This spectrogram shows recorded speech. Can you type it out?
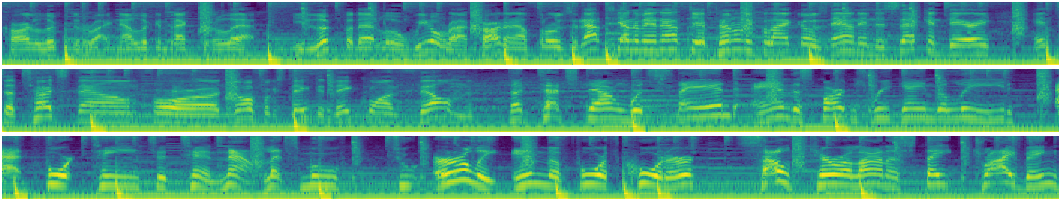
Carter looked to the right, now looking back to the left. He looked for that little wheel route. Carter now throws it out. It's got a man out there. Penalty flag goes down in the secondary. It's a touchdown for uh, Norfolk State to Daquan Felton. The touchdown would stand, and the Spartans regain the lead at 14 to 10. Now let's move to early in the fourth quarter. South Carolina State driving,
